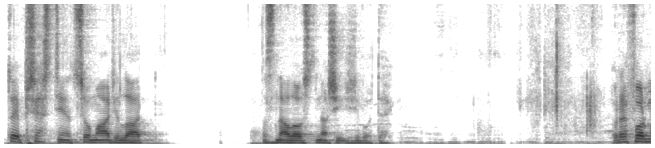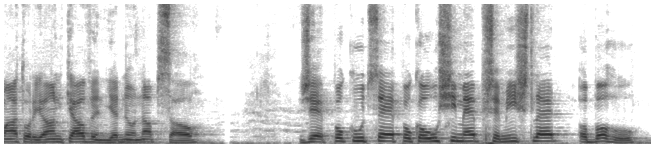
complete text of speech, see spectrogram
to je přesně, co má dělat znalost v našich životech. Reformátor Jan Calvin jedno napsal, že pokud se pokoušíme přemýšlet o Bohu,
